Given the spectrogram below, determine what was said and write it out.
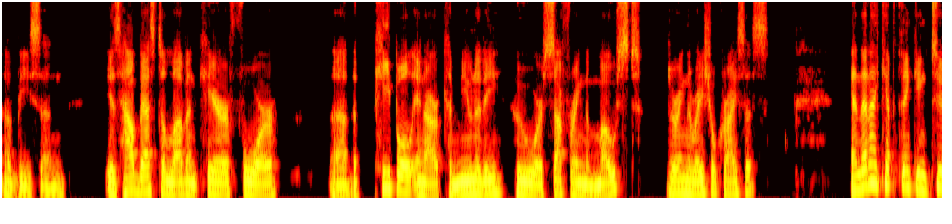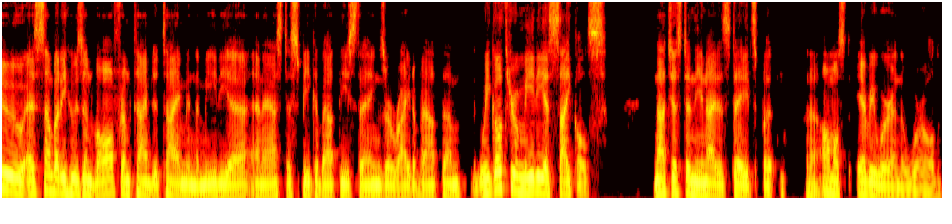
of Beeson is how best to love and care for uh, the people in our community who were suffering the most during the racial crisis. And then I kept thinking, too, as somebody who's involved from time to time in the media and asked to speak about these things or write about them, we go through media cycles, not just in the United States, but uh, almost everywhere in the world.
